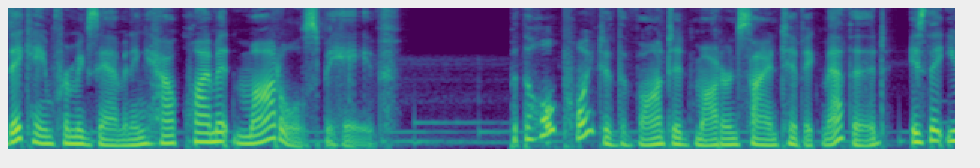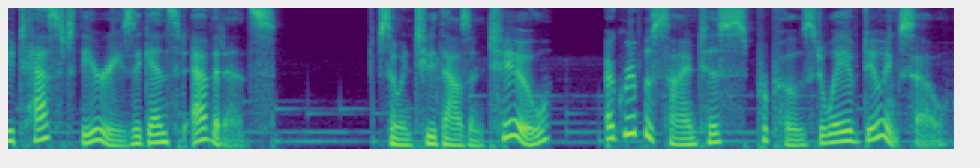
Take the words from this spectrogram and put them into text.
They came from examining how climate models behave. But the whole point of the vaunted modern scientific method is that you test theories against evidence. So in 2002, a group of scientists proposed a way of doing so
